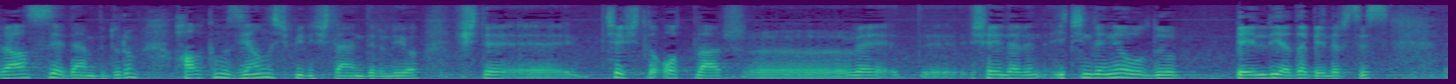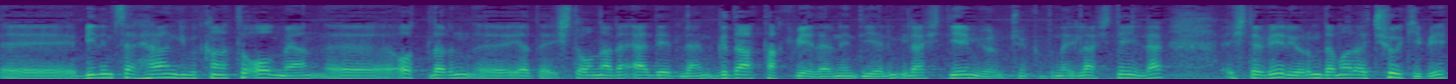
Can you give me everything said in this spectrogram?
rahatsız eden bir durum. Halkımız yanlış bilinçlendiriliyor. İşte e, çeşitli otlar e, ve e, şeylerin içinde ne olduğu belli ya da belirsiz. E, bilimsel herhangi bir kanıtı olmayan e, otların e, ya da işte onlardan elde edilen gıda takviyelerinin diyelim ilaç diyemiyorum. Çünkü bunlar ilaç değiller. İşte veriyorum damar açıyor gibi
